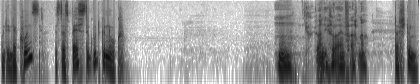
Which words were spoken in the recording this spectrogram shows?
Und in der Kunst ist das Beste gut genug. Hm, gar nicht so einfach, ne? Das stimmt.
